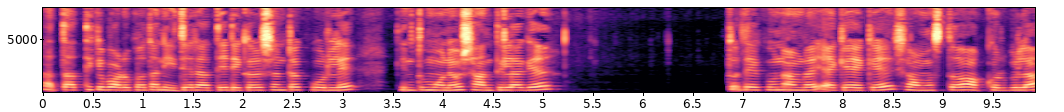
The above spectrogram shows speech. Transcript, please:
আর তার থেকে বড় কথা নিজের হাতে ডেকোরেশনটা করলে কিন্তু মনেও শান্তি লাগে। তো দেখুন আমরা একে একে সমস্ত অক্ষরগুলা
